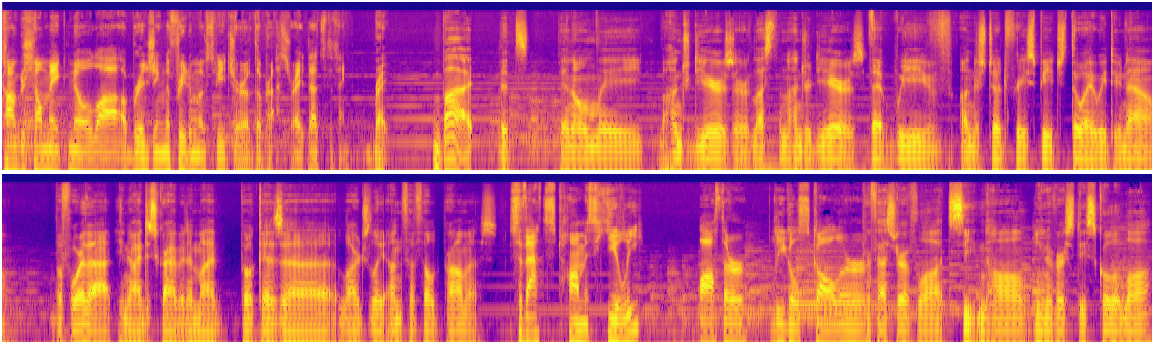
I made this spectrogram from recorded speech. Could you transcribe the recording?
Congress shall make no law abridging the freedom of speech or of the press, right? That's the thing. Right. But it's been only 100 years or less than 100 years that we've understood free speech the way we do now. Before that, you know, I describe it in my book as a largely unfulfilled promise. So, that's Thomas Healy, author, legal scholar. Professor of law at Seton Hall University School of Law.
